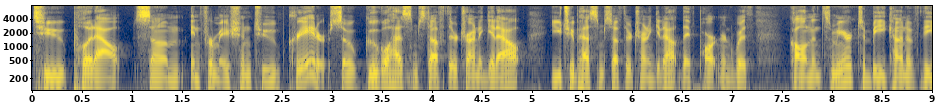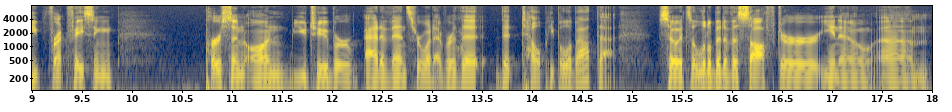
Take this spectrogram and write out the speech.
to put out some information to creators. So Google has some stuff they're trying to get out. YouTube has some stuff they're trying to get out. They've partnered with Colin and Samir to be kind of the front-facing person on YouTube or at events or whatever that that tell people about that. So it's a little bit of a softer, you know. Um,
